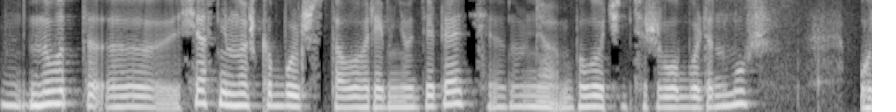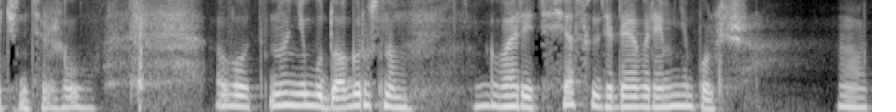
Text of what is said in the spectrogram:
Ну вот э, сейчас немножко больше стало времени уделять. У меня был очень тяжело болен муж очень тяжело. Вот. Но не буду о грустном говорить. Сейчас уделяю времени больше. Вот.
